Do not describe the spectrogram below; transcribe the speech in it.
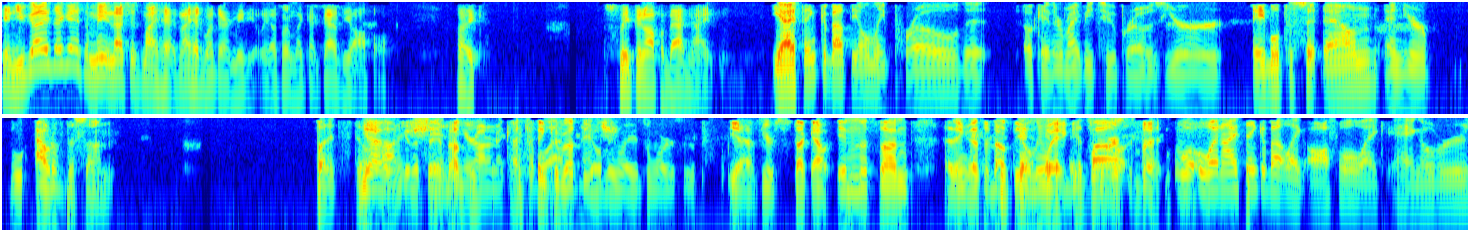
can you guys? I guess. I mean, that's just my head. My head went there immediately. I was I'm like, that'd be awful. Like, sleeping off a bad night. Yeah, I think about the only pro that okay, there might be two pros. You're able to sit down and you're out of the sun. But it's still yeah, I hot was gonna as say shit, about and you're the, on an I think about the only way it's worse is yeah, if you're stuck out in the sun, I think that's about the only way it gets well, worse. But well, when I think about like awful like hangovers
